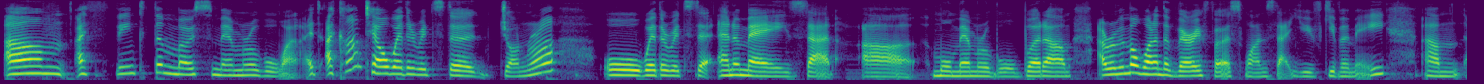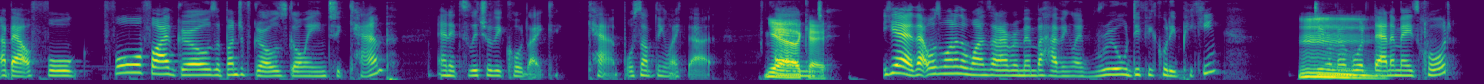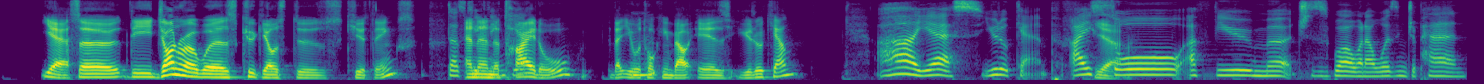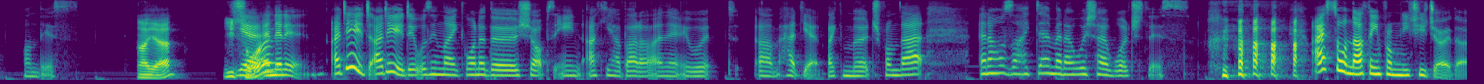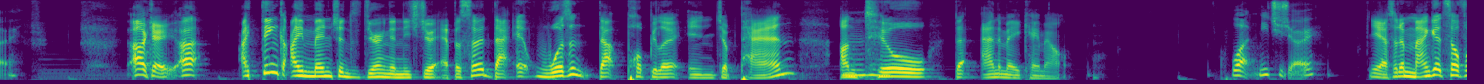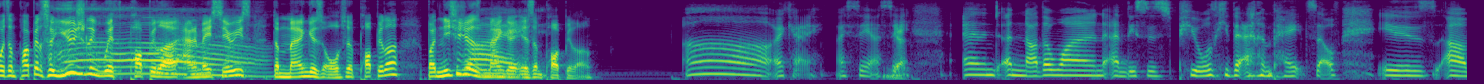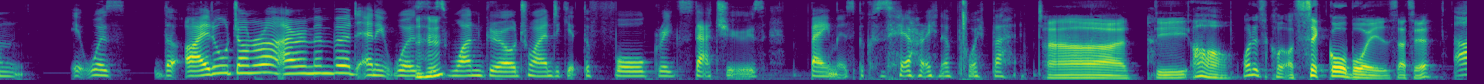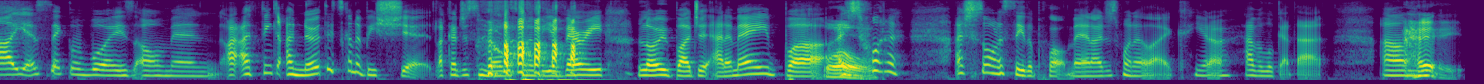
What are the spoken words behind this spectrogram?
um, I think the most memorable one, I, I can't tell whether it's the genre or whether it's the animes that are more memorable. But um, I remember one of the very first ones that you've given me um, about four, four or five girls, a bunch of girls going to camp, and it's literally called like camp or something like that. Yeah. And okay. Yeah, that was one of the ones that I remember having like real difficulty picking. Mm. Do you remember what the hmm. anime is called? Yeah, so the genre was cute girls does cute things. Does and then things, the title yeah. that you were mm-hmm. talking about is Yurukyan. Ah, yes, Camp. I yeah. saw a few merch as well when I was in Japan on this. Oh, yeah? You yeah, saw it? and then it, I did, I did. It was in like one of the shops in Akihabara, and then it would, um, had yet yeah, like merch from that, and I was like, damn it, I wish I watched this. I saw nothing from Nichijou though. Okay, uh, I think I mentioned during the Nichijou episode that it wasn't that popular in Japan mm-hmm. until the anime came out. What, Nichijou? Yeah, so the manga itself wasn't popular. So usually with popular anime series, ah. the manga is also popular, but Nichijou's right. manga isn't popular. Oh, okay. I see, I see. Yeah. And another one, and this is purely the anime itself, is um it was the idol genre I remembered, and it was mm-hmm. this one girl trying to get the four Greek statues famous because they are in a boy band. Uh the oh, what is it called? Oh, Sekko Boys. That's it. Ah, uh, yes, Sekko Boys. Oh man, I, I think I know it's gonna be shit. Like I just know it's gonna be a very low budget anime, but Whoa. I just wanna, I just wanna see the plot, man. I just wanna like you know have a look at that. Um, hey,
